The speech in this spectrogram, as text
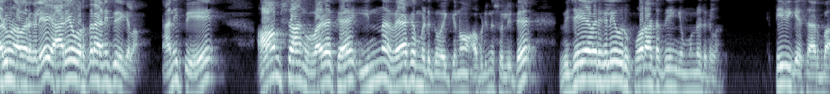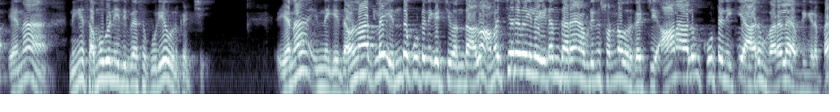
அருண் அவர்களையோ யாரையோ ஒருத்தரை அனுப்பி வைக்கலாம். அனுப்பி ஆம்ஷாங் வழக்க இன்னும் வேகம் எடுக்க வைக்கணும் அப்படின்னு சொல்லிட்டு விஜய் அவர்களே ஒரு போராட்டத்தை இங்க முன்னெடுக்கலாம். டிவிகே சார்பா. ஏன்னா நீங்க சமூக நீதி பேசக்கூடிய ஒரு கட்சி. ஏன்னா இன்னைக்கு தமிழ்நாட்டுல எந்த கூட்டணி கட்சி வந்தாலும் அமைச்சரவையில இடம் தரேன் அப்படின்னு சொன்ன ஒரு கட்சி. ஆனாலும் கூட்டணிக்கு யாரும் வரல அப்படிங்கிறப்ப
